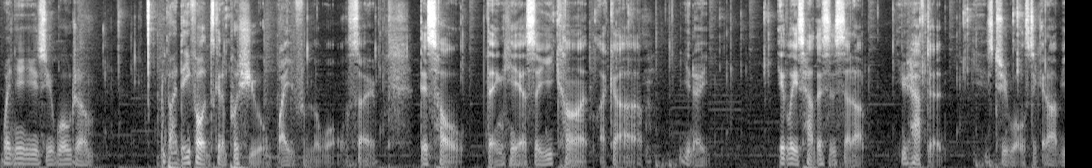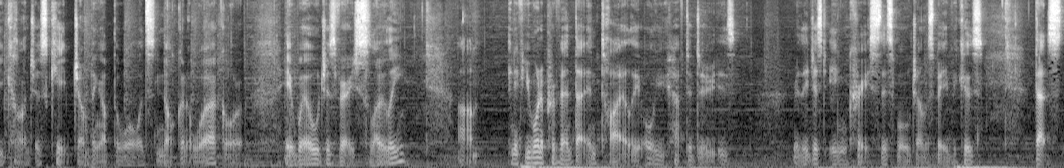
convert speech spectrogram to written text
when you use your wall jump, by default it's going to push you away from the wall. So this whole thing here, so you can't like, uh, you know, at least how this is set up, you have to use two walls to get up. You can't just keep jumping up the wall. It's not going to work, or it will just very slowly. Um, and if you want to prevent that entirely, all you have to do is really just increase this wall jump speed because that's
